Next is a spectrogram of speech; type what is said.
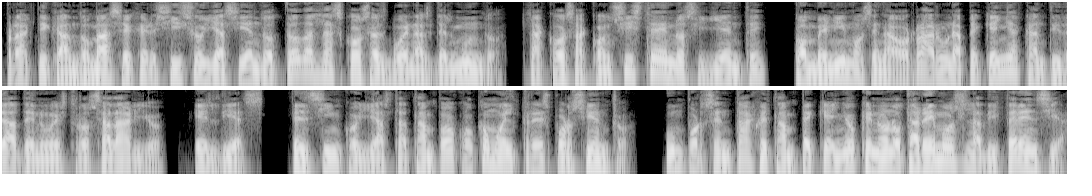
practicando más ejercicio y haciendo todas las cosas buenas del mundo. La cosa consiste en lo siguiente, convenimos en ahorrar una pequeña cantidad de nuestro salario, el 10, el 5 y hasta tan poco como el 3%, un porcentaje tan pequeño que no notaremos la diferencia.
